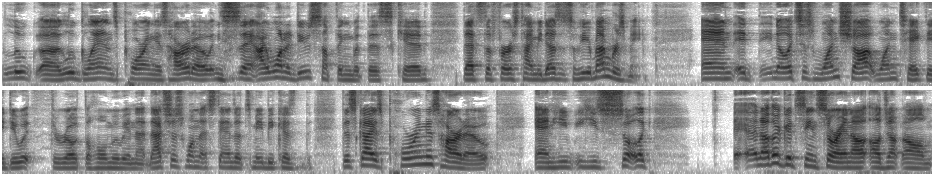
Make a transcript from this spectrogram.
Luke uh, Luke Glanton's pouring his heart out and saying, "I want to do something with this kid." That's the first time he does it, so he remembers me and it you know it's just one shot one take. They do it throughout the whole movie. And that, that's just one that stands out to me because this guy is pouring his heart out and he he's so like another good scene sorry and i'll, I'll jump i'll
